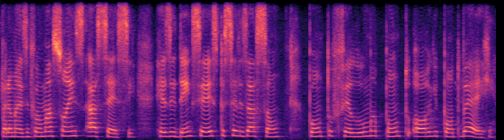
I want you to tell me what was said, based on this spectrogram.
Para mais informações, acesse residenciaespecialização.feluma.org.br.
